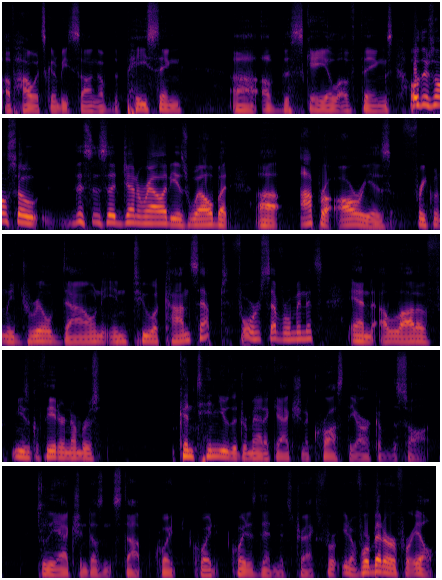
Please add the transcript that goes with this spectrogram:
of how it's going to be sung, of the pacing. Uh, of the scale of things. Oh, there's also this is a generality as well, but uh, opera arias frequently drill down into a concept for several minutes, and a lot of musical theater numbers continue the dramatic action across the arc of the song. So the action doesn't stop quite quite quite as dead in its tracks. For you know, for better or for ill.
